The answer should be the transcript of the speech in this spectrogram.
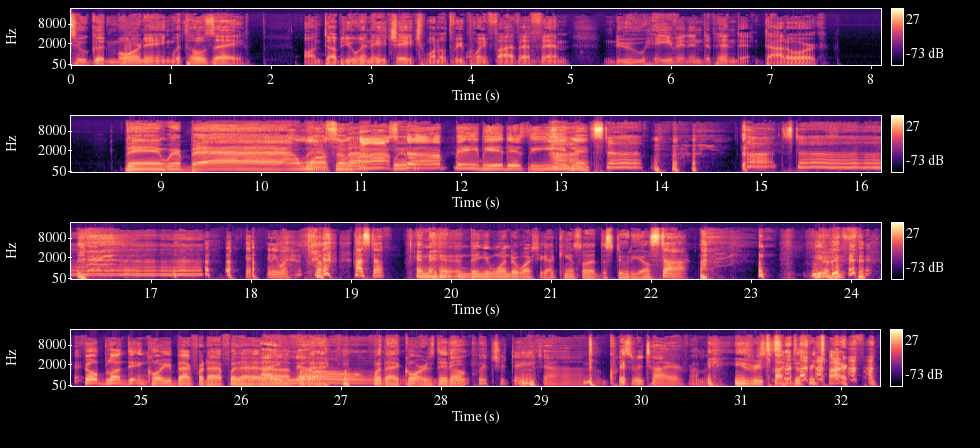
to Good Morning with Jose on WNHH 103.5 FM, New Haven Independent.org. Then we're back. I We're want some back. hot We're stuff, baby, this evening. Hot stuff. Hot stuff. okay, anyway, hot stuff. And then, and then you wonder why she got canceled at the studio. Stop. You know, Phil Blunt didn't call you back for that for that uh, for that for, for that chorus, did he? Don't quit your day job. Just retire from it. He's retired. just retired. From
